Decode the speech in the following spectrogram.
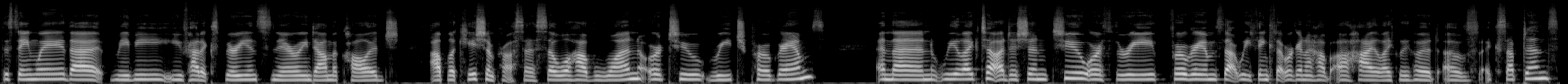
the same way that maybe you've had experience narrowing down the college application process. So we'll have one or two reach programs and then we like to audition two or three programs that we think that we're going to have a high likelihood of acceptance.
